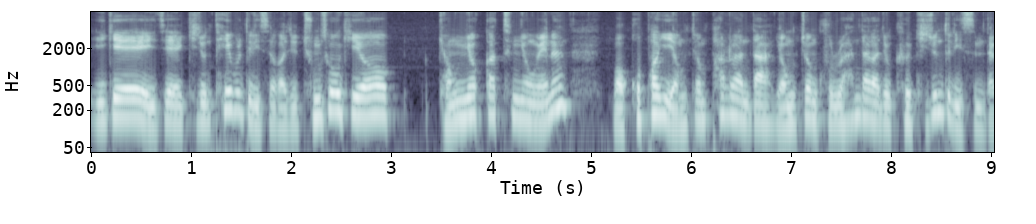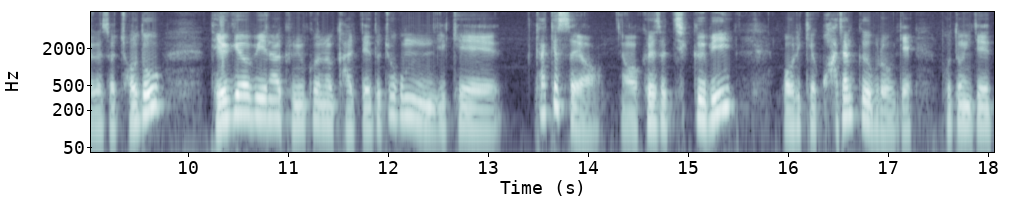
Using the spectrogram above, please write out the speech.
이게 이제 기존 테이블들이 있어가지고 중소기업 경력 같은 경우에는 뭐 곱하기 0.8을 한다, 0.9를 한다 가지고 그 기준들이 있습니다. 그래서 저도 대기업이나 금융권을 갈 때도 조금 이렇게 깎였어요. 어, 그래서 직급이 뭐 이렇게 과장급으로 이게 보통 이제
